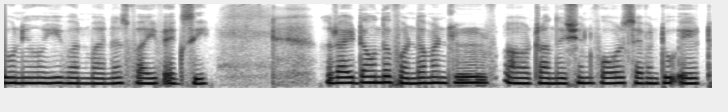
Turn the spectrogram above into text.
2 nu e 1 minus 5 xe write down the fundamental uh, transition for 7 to 8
